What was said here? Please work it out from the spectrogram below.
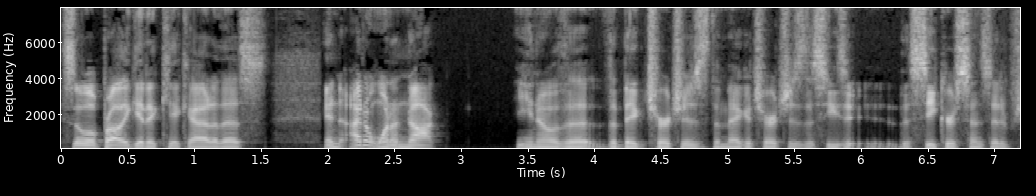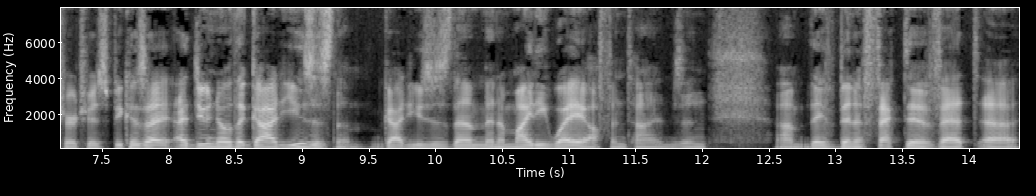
So we'll probably get a kick out of this. And I don't want to knock you know the the big churches, the mega churches, the the seeker sensitive churches, because I, I do know that God uses them. God uses them in a mighty way, oftentimes, and um, they've been effective at uh,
